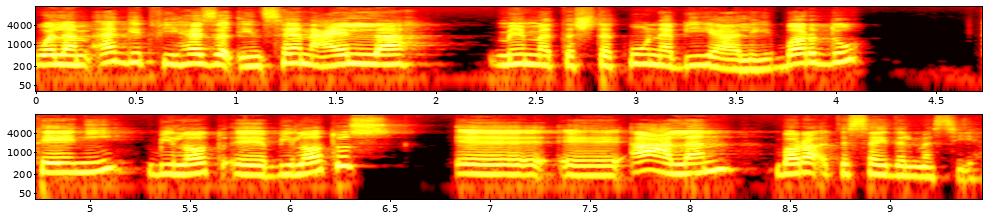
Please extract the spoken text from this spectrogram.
ولم أجد في هذا الإنسان علة مما تشتكون به عليه. برضو تاني آه، بيلاطس أعلن براءة السيد المسيح.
